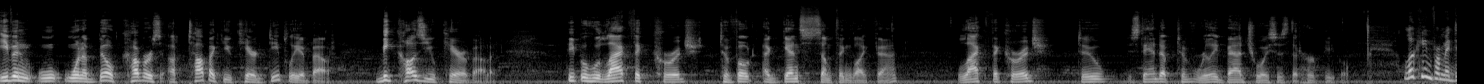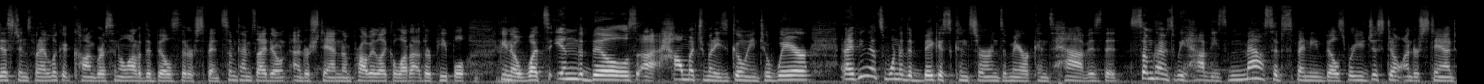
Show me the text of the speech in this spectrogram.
even w- when a bill covers a topic you care deeply about, because you care about it. People who lack the courage to vote against something like that lack the courage to stand up to really bad choices that hurt people looking from a distance when I look at Congress and a lot of the bills that are spent, sometimes I don't understand them, probably like a lot of other people, you know, what's in the bills, uh, how much money is going to where. And I think that's one of the biggest concerns Americans have is that sometimes we have these massive spending bills where you just don't understand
